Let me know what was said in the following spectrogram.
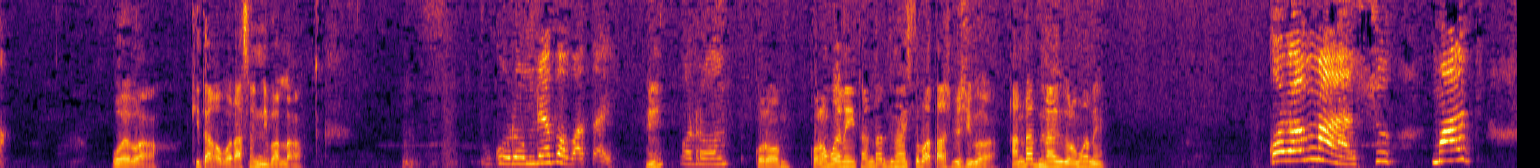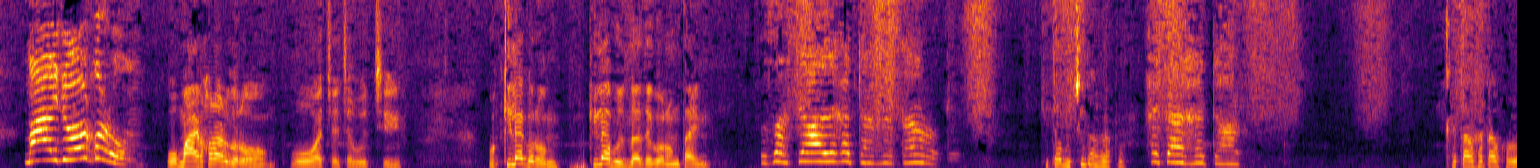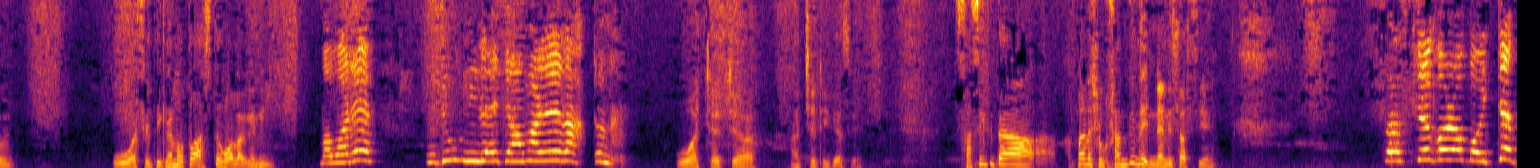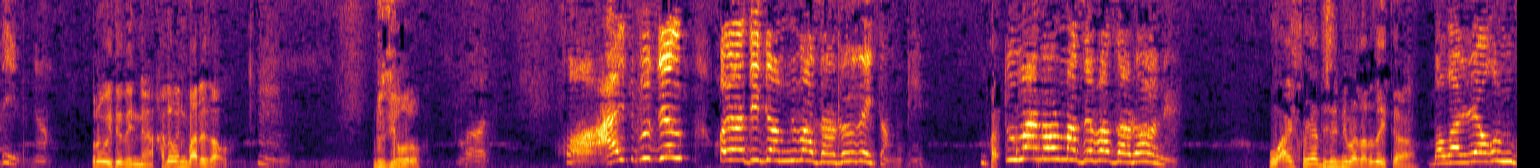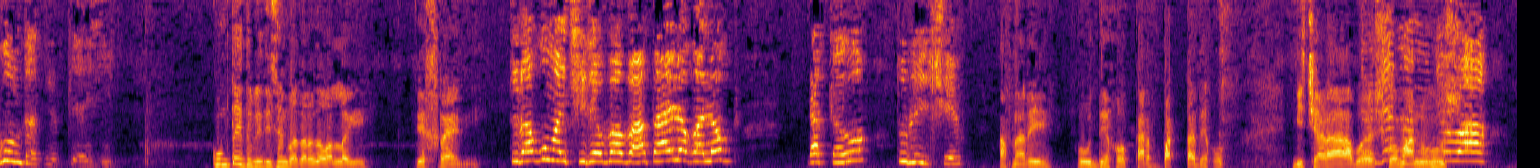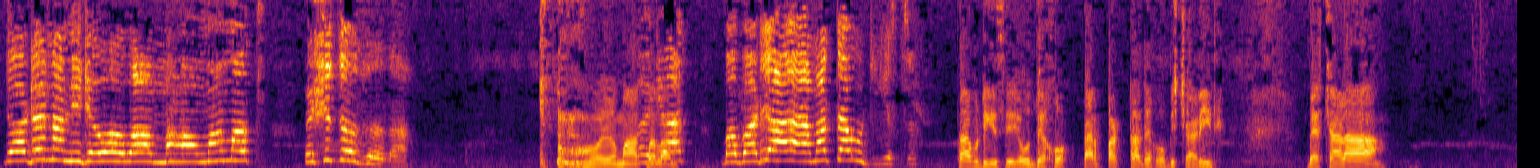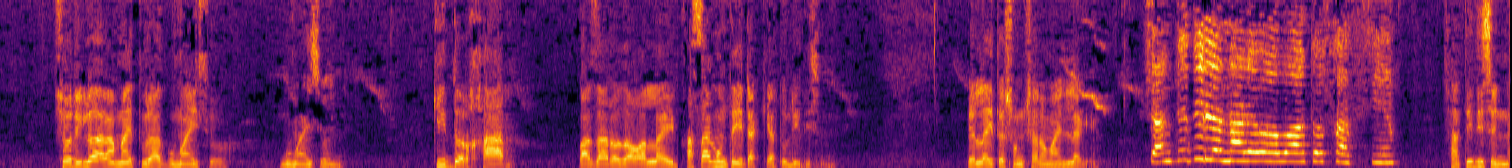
ওই বা কিতা খবর আছেন নি বালা গরম রে বাবা তাই হি গরম গরম গরম কেন ঠান্ডার দিন আসতে বাতাস বেশি বা ঠান্ডার দিন আসতে গরম কেন গরম সু- মাই মাইরও গরম। ও মায়ের খরার গরম। ও আচ্ছা আচ্ছা বুঝছি। ও কিলা গরম? কিলা বুঝলা যে গরম তাই কিতা বুঝছি না তো হেটার হেটার খেতার খেতার হয়। ও আচ্ছা ঠিক আছে তো আসতে হওয়া লাগেনি। বাবারে যদি মিলাইতে আমারে রাখতো না। ও আচ্ছা আচ্ছা আচ্ছা ঠিক আছে। শাসি কিতা আপনারা সুখ শান্তি দেন না নি করে বইটা দিন না। বইতে দিন না খালি ওই বারে যাও। রুজি করো। আজ বুঝে কয়া দিদি আমি বাজারও যাইতাম কি? হ্যাঁ। তুলানোর মাঝে বাজারও আনে। ও আইস হইয়া দিছেন নি বাজারে যাইতা? বাবারে এখন ঘুম থাকি উঠেছি কুমতাই তুলি দিছেন যাওয়ার লাগি। দেখ রায়নি তোরা ঘুমাইছি রে বাবা তাই লগালগ ডাক্তারও তুলিছে। আপনারে ও দেখো কারবারটা দেখো। বিচারা বয়স্ক মানুষ। দাদা নানি রে বাবা মা মামা বেশি জোরা ওই মা পালাম বাবারে আমার তা উঠে গেছে তারপর ঠিক আছে ও দেখো কারপাটটা দেখো বিচারির বেচারা শরীর আরাম নাই তোরা ঘুমাইছো। ঘুমাইছো কি দরকার? বাজারও যাওয়ার লাই। কাঁচা এটা টাকিয়া তুলি দিছ পেলাই তো সংসার মাইল লাগে। শান্তি দিলে না রে বাবা তো শাসি শান্তি দিছেন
